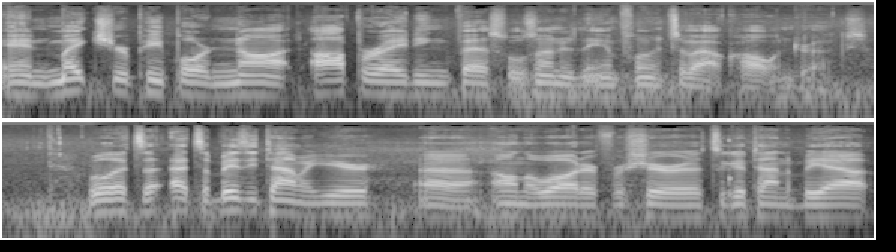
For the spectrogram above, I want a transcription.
and make sure people are not operating vessels under the influence of alcohol and drugs. Well, it's a, it's a busy time of year uh, on the water for sure. It's a good time to be out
